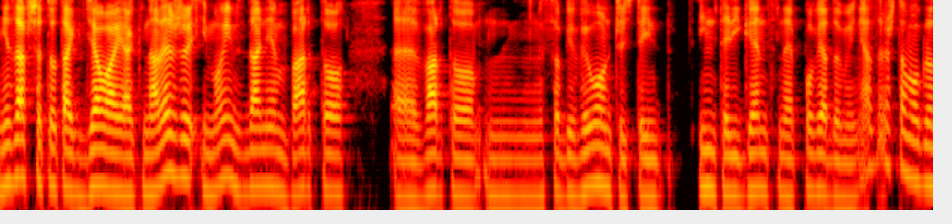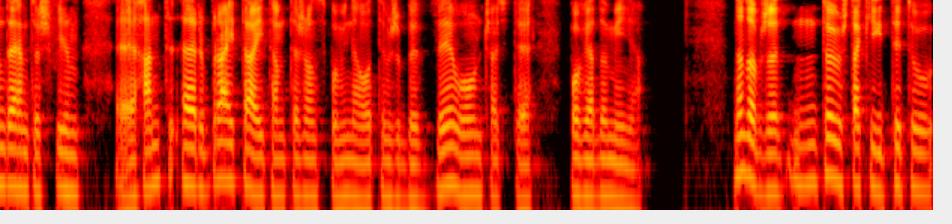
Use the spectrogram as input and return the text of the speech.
nie zawsze to tak działa jak należy i moim zdaniem warto, e, warto mm, sobie wyłączyć te inteligentne powiadomienia. Zresztą oglądałem też film e, Hunter Brighta i tam też on wspominał o tym, żeby wyłączać te powiadomienia. No dobrze, mm, to już taki tytuł,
